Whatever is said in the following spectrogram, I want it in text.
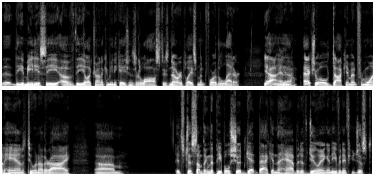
the the immediacy of the electronic communications are lost. There's no replacement for the letter. Yeah, the and uh, actual document from one hand to another eye. Um, it's just something that people should get back in the habit of doing, and even if you just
